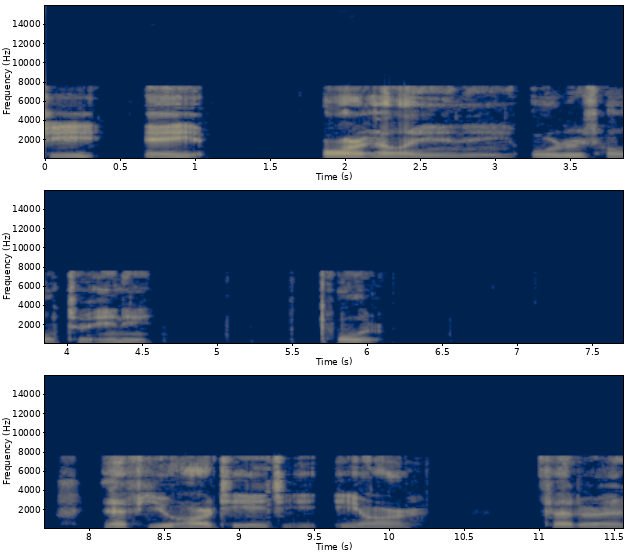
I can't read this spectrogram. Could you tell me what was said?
G A R L A N E. Orders halt to any. Fuller. F U R T H E R. Federal.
